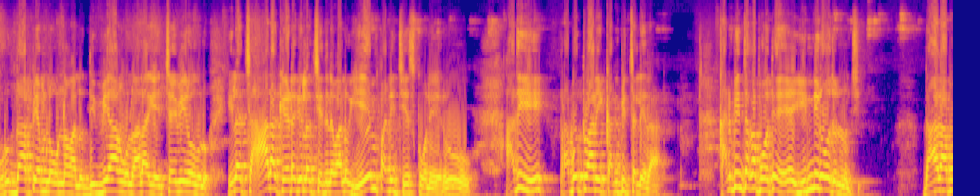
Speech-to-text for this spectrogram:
వృద్ధాప్యంలో ఉన్న వాళ్ళు దివ్యాంగులు అలాగే హెచ్ఐవి రోగులు ఇలా చాలా కేటగిరీలకు చెందిన వాళ్ళు ఏం పని చేసుకోలేరు. అది ప్రభుత్వానికి కనిపించలేదా? కనిపించకపోతే ఇన్ని రోజుల నుంచి దాదాపు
